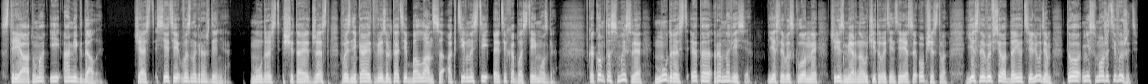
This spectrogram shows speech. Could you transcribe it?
стриатума и амигдалы. Часть сети вознаграждения. Мудрость, считает Джест, возникает в результате баланса активности этих областей мозга. В каком-то смысле мудрость это равновесие. Если вы склонны чрезмерно учитывать интересы общества, если вы все отдаете людям, то не сможете выжить.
